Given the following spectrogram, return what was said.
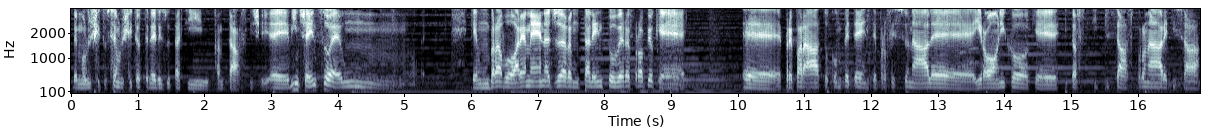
Riuscito, siamo riusciti a ottenere risultati fantastici. E Vincenzo è un, è un bravo area manager, un talento vero e proprio che è preparato, competente, professionale, ironico, che ti, ti- ti sa spronare, ti sa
